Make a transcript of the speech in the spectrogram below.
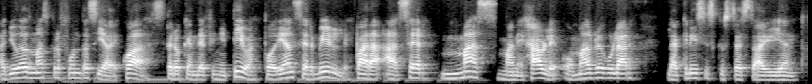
ayudas más profundas y adecuadas, pero que en definitiva podrían servirle para hacer más manejable o más regular la crisis que usted está viviendo.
